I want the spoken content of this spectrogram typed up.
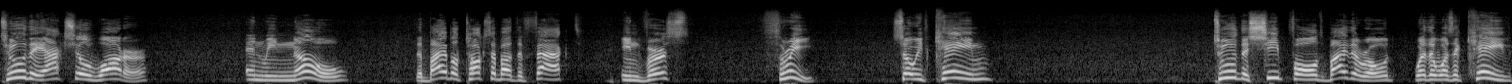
to the actual water, and we know the Bible talks about the fact in verse 3. So it came to the sheepfold by the road where there was a cave,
